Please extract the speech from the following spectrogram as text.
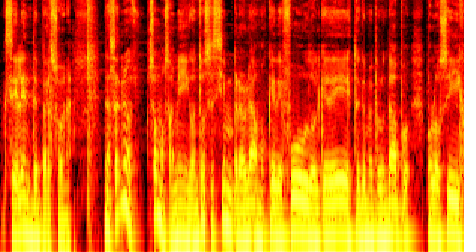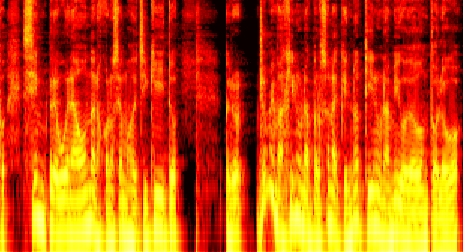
excelente persona. Nazareno, somos amigos, entonces siempre hablábamos que de fútbol, que de esto, que me preguntaba por, por los hijos, siempre buena onda, nos conocemos de chiquito, pero yo me imagino una persona que no tiene un amigo de odontólogo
